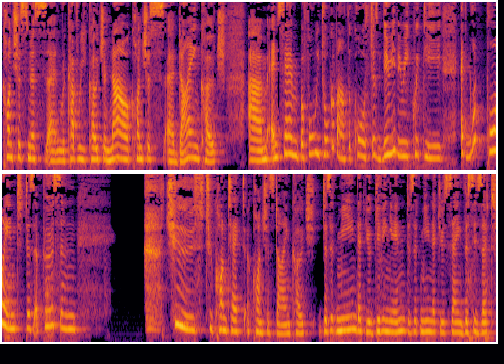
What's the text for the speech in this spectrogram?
consciousness and recovery coach, and now a conscious uh, dying coach. Um, and Sam, before we talk about the course, just very, very quickly, at what point does a person choose to contact a conscious dying coach? Does it mean that you're giving in? Does it mean that you're saying, this is it?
